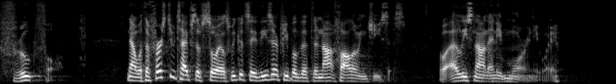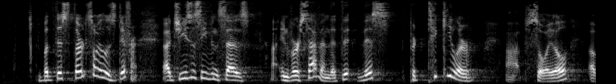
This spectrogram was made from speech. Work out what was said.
fruitful. Now, with the first two types of soils, we could say these are people that they're not following Jesus. Well, at least not anymore anyway. But this third soil is different. Uh, Jesus even says uh, in verse 7 that th- this particular uh, soil uh,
